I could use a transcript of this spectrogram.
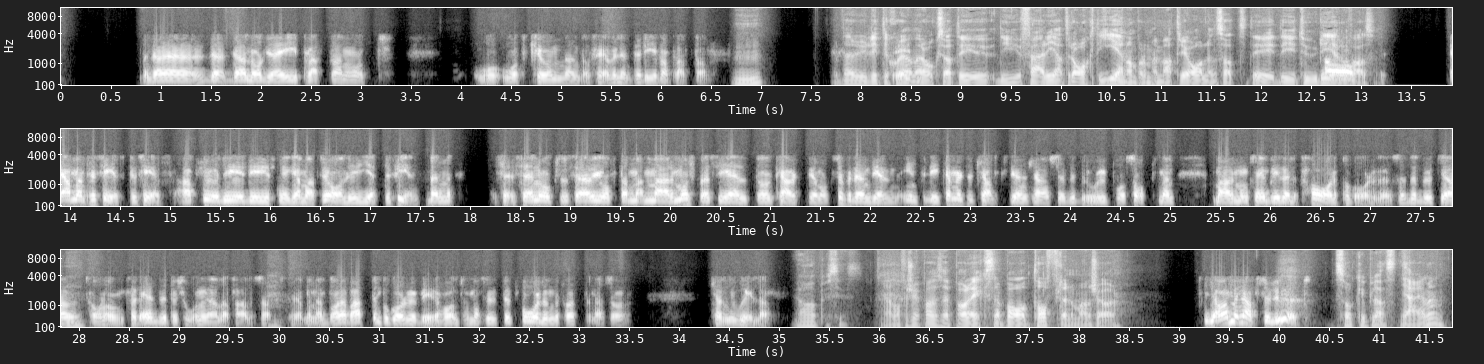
Men där, där, där lagade jag i plattan åt, åt kunden då, för jag vill inte riva plattan. Mm. Och där är det ju lite skönare också att det är ju, det är ju färgat rakt igenom på de här materialen så att det, är- det är ju tur det i Ja. alla fall. Ja men precis, precis. Absolut, det, är- det är ju snygga material, det är ju jättefint. Men sen- också så är det ju ofta ma- marmor speciellt och kalksten också för den delen. Inte lika mycket kalksten kanske, det beror ju på sort. Men marmorn kan ju bli väldigt hard på golvet. Så det brukar jag Mm. tala om för äldre personer i alla fall. Så att, jag menar, bara vatten på golvet blir det halt. Om man sätter tvål under fötterna så kan det gå illa. ja, precis. Ja, man får köpa sig ett par extra badtofflor när man kör. Ja men absolut. Sockerplast. Jajamän.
